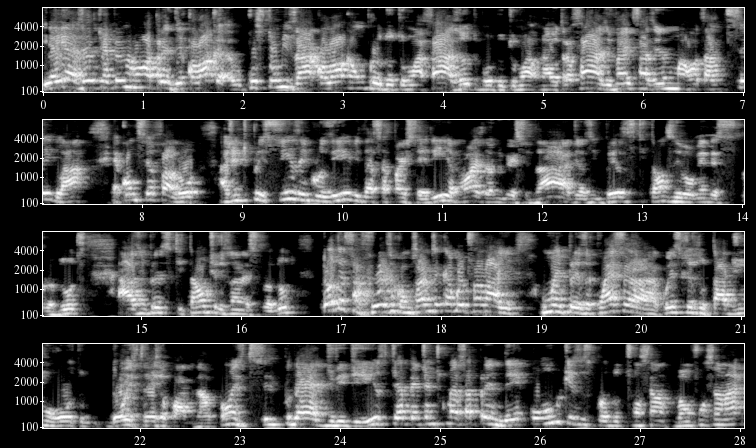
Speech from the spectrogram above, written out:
E aí, às vezes, de repente, vão aprender, coloca, customizar, coloca um produto numa fase, outro produto na outra fase, vai fazendo uma rotação, sei lá. É como você falou, a gente precisa, inclusive, dessa parceria, nós da universidade, as empresas que estão desenvolvendo esses produtos, as empresas que estão utilizando esse produto, toda essa força, como sabe, você acabou de falar falar aí, uma empresa com, essa, com esse resultado de um ou outro, dois, três ou quatro galpões, se ele puder dividir isso, de repente a gente começa a aprender como que esses produtos funcionam, vão funcionar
